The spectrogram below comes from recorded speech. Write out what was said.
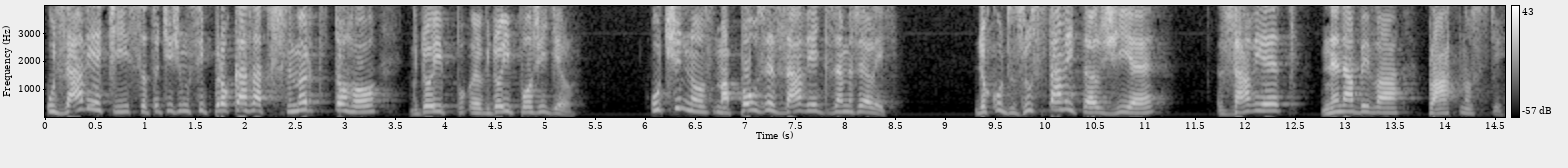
U závětí se totiž musí prokázat smrt toho, kdo ji, kdo ji pořídil. Účinnost má pouze závěť zemřelých. Dokud zůstavitel žije, závěť nenabývá plátnosti.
